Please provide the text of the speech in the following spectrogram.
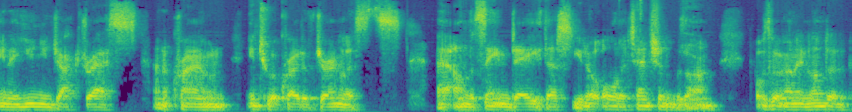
in a Union Jack dress and a crown into a crowd of journalists uh, on the same day that, you know, all attention was on what was going on in London,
